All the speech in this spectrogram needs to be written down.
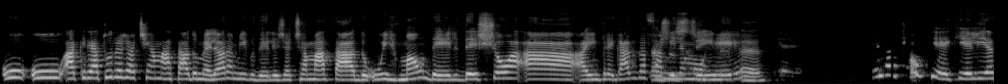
o, a criatura já tinha matado o melhor amigo dele, já tinha matado o irmão dele, deixou a, a, a empregada da família Justine, morrer. É. Ele achou o quê? Que, ele ia,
